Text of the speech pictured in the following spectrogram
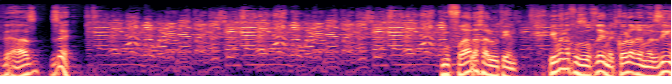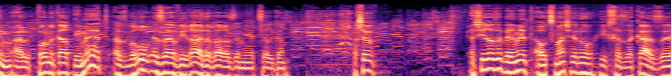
ואז זה. מופרע לחלוטין. אם אנחנו זוכרים את כל הרמזים על פול מקארטני מת, אז ברור איזה אווירה הדבר הזה מייצר גם. עכשיו, השיר הזה באמת, העוצמה שלו היא חזקה, זה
